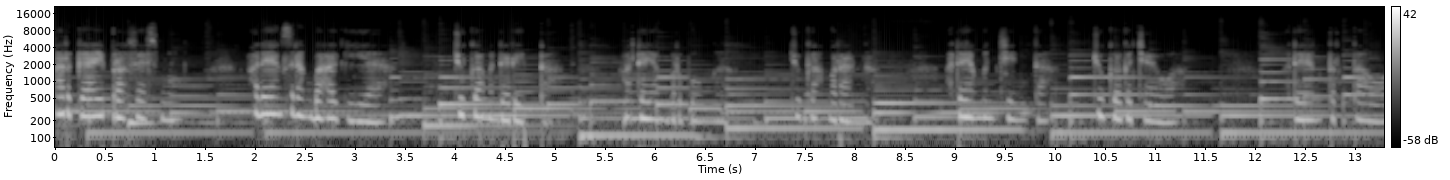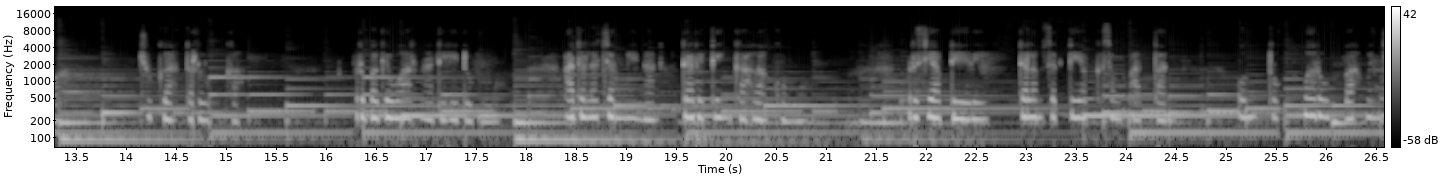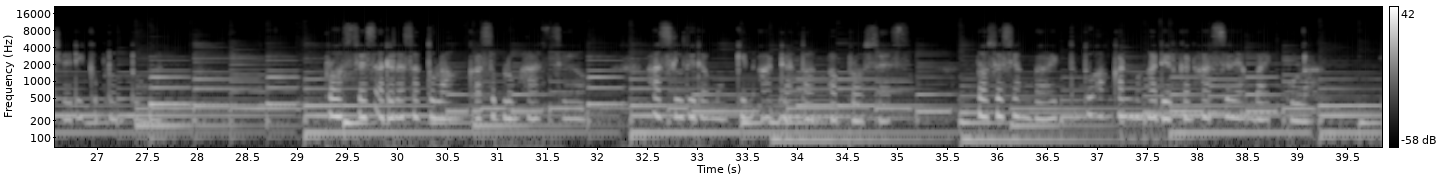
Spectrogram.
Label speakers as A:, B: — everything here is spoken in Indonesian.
A: Hargai prosesmu. Ada yang sedang bahagia, juga menderita. Ada yang berbunga, juga merana. Ada yang mencinta, juga kecewa. Ada yang tertawa, juga terluka. Berbagai warna di hidupmu adalah cerminan dari tingkah lakumu. Bersiap diri dalam setiap kesempatan untuk merubah menjadi keberuntungan. Proses adalah satu langkah sebelum hasil. Hasil tidak mungkin ada tanpa proses. Proses yang baik tentu akan menghadirkan hasil yang baik pula.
